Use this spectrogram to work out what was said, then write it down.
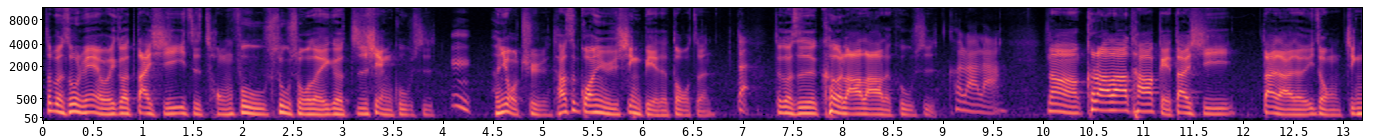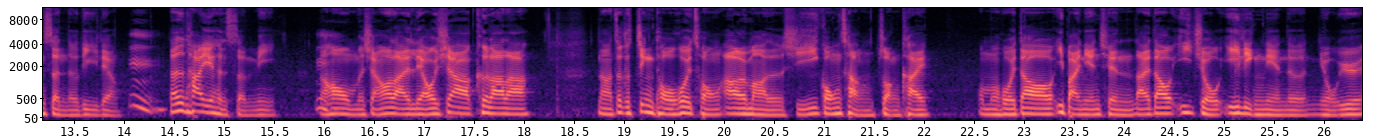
这本书里面有一个黛西一直重复诉说的一个支线故事。嗯，很有趣，它是关于性别的斗争。对，这个是克拉拉的故事。克拉拉，那克拉拉她给黛西带来了一种精神的力量。嗯，但是她也很神秘。然后我们想要来聊一下克拉拉。那这个镜头会从阿尔玛的洗衣工厂转开。我们回到一百年前，来到一九一零年的纽约。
